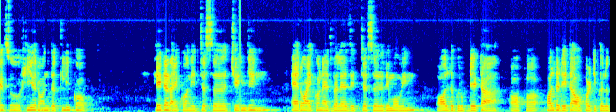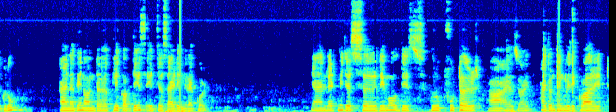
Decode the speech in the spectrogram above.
okay so here on the click of header icon it's just uh, changing arrow icon as well as it's just uh, removing all the group data of uh, all the data of particular group. And again on the click of this it's just adding record. And let me just uh, remove this group footer uh, as I, I don't think we require it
